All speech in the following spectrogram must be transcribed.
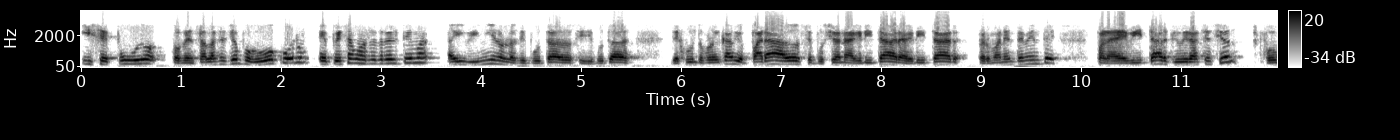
y se pudo comenzar la sesión porque hubo quórum, empezamos a tratar el tema, ahí vinieron los diputados y diputadas de Juntos por el Cambio parados, se pusieron a gritar, a gritar permanentemente para evitar que hubiera sesión, fue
